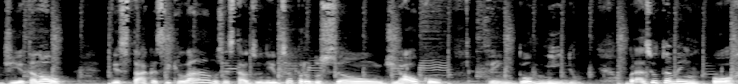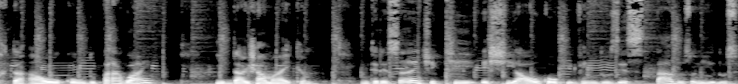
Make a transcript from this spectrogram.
de etanol. Destaca-se que lá nos Estados Unidos a produção de álcool vem do milho. O Brasil também importa álcool do Paraguai e da Jamaica. Interessante que este álcool que vem dos Estados Unidos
